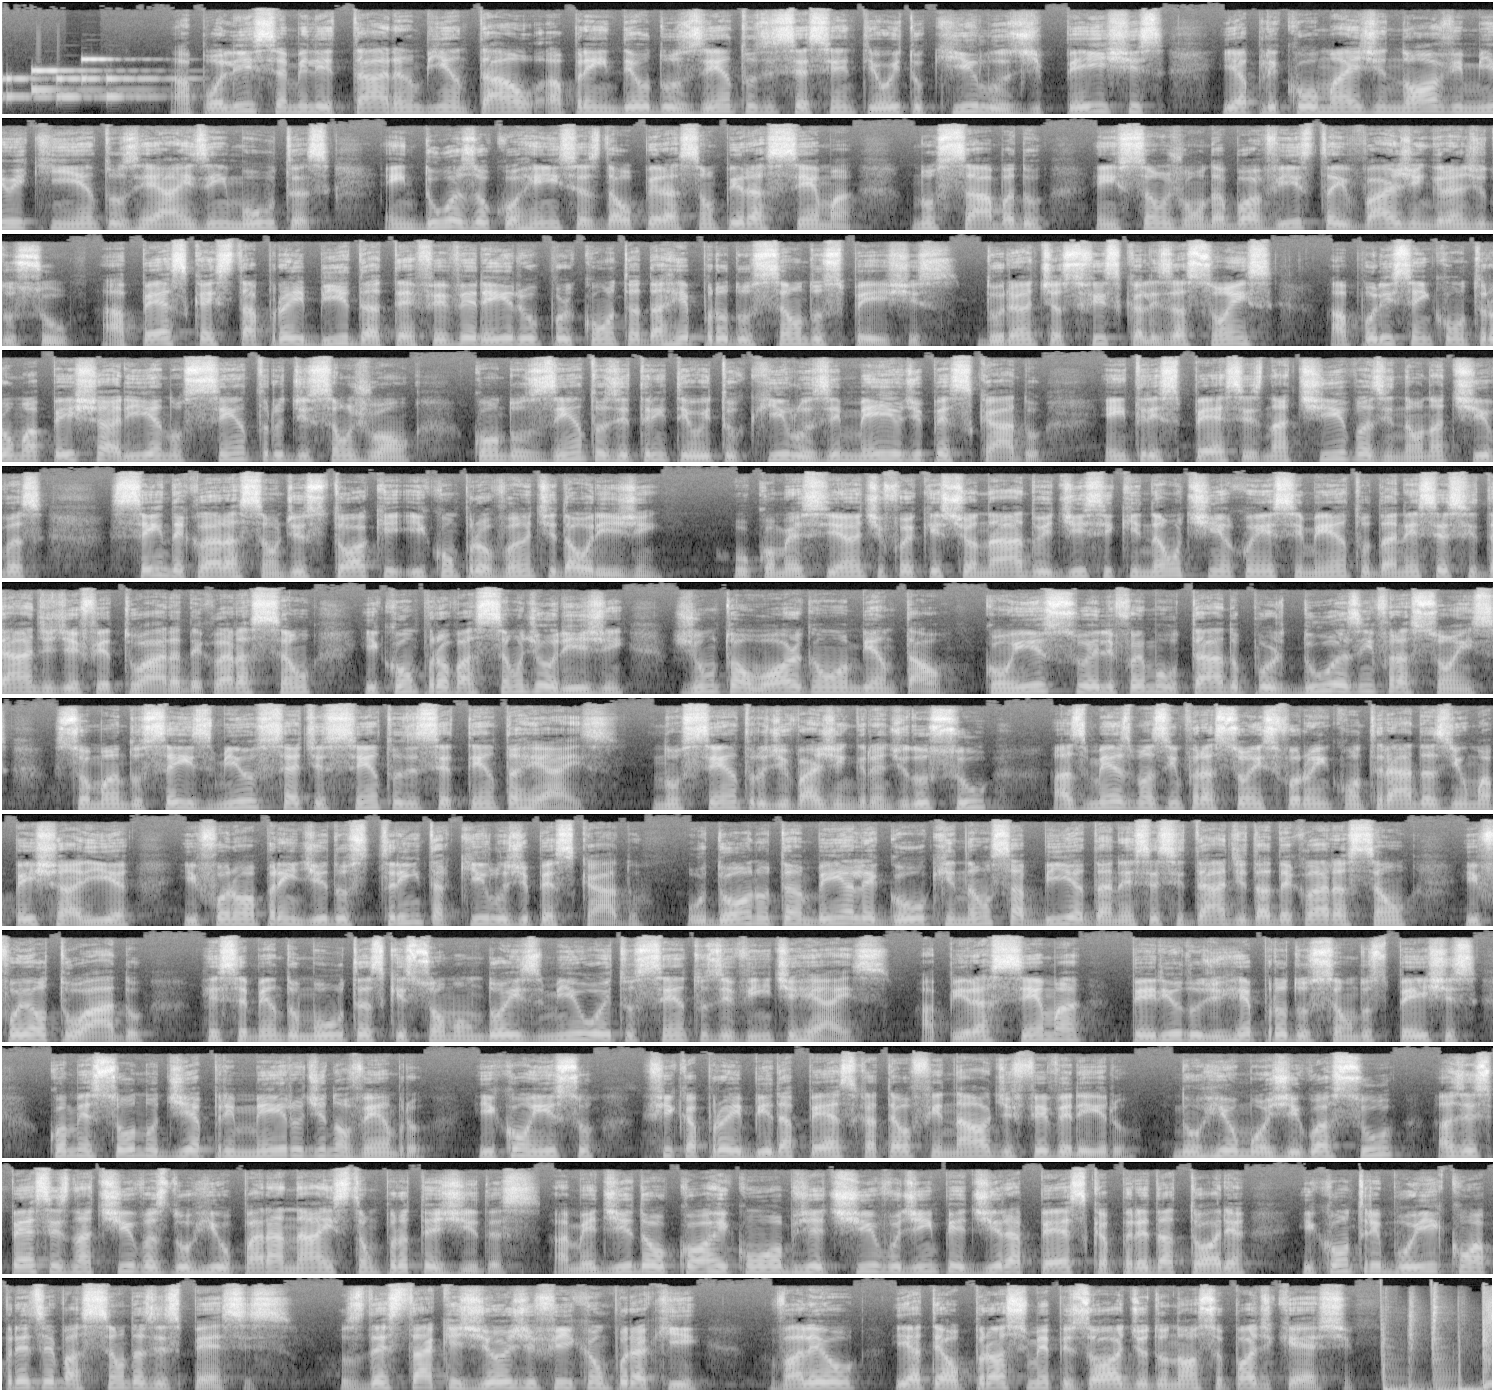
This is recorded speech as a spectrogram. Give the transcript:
A Polícia Militar Ambiental apreendeu 268 quilos de peixes e aplicou mais de R$ 9.500 em multas em duas ocorrências da Operação Piracema, no sábado, em São João da Boa Vista e Vargem Grande do Sul. A pesca está proibida até fevereiro por conta da reprodução dos peixes. Durante as fiscalizações, a polícia encontrou uma peixaria no centro de São João com 238 quilos e meio de pescado, entre espécies nativas e não nativas, sem declaração de estoque e comprovante da origem. O comerciante foi questionado e disse que não tinha conhecimento da necessidade de efetuar a declaração e comprovação de origem junto ao órgão ambiental. Com isso, ele foi multado por duas infrações, somando R$ 6.770. No centro de Vargem Grande do Sul, as mesmas infrações foram encontradas em uma peixaria e foram apreendidos 30 quilos de pescado. O dono também alegou que não sabia da necessidade da declaração e foi autuado, recebendo multas que somam R$ 2.820. A Piracema, período de reprodução dos peixes, começou no dia 1 de novembro e, com isso, fica proibida a pesca até o final de fevereiro. No rio Mogi Guaçu, as espécies nativas do rio Paraná estão protegidas. A medida ocorre com o objetivo de impedir a pesca predatória e contribuir com a preservação das espécies. Os destaques de hoje ficam por aqui. Valeu e até o próximo episódio do nosso podcast.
